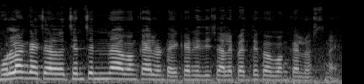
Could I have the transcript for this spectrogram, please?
ముళ్ళ వంకాయ చాలా చిన్న చిన్న వంకాయలు ఉంటాయి కానీ ఇది చాలా పెద్ద వంకాయలు వస్తున్నాయి.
